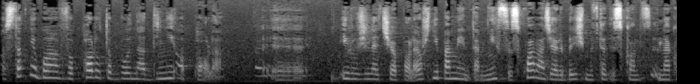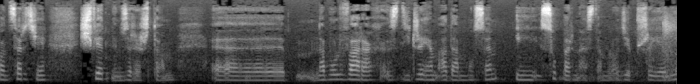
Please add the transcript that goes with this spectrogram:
Ostatnio byłam w Opolu, to było na Dni Opola. E, Iluś leci Opola. Już nie pamiętam, nie chcę skłamać, ale byliśmy wtedy na koncercie świetnym zresztą e, na bulwarach z DJ-em Adamusem i super nas tam ludzie przyjęli.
